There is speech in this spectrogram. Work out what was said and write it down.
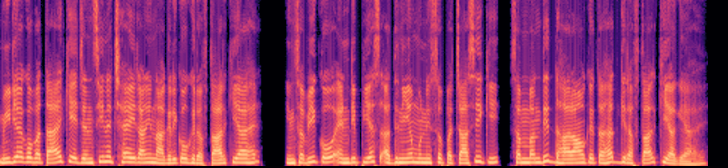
मीडिया को बताया कि एजेंसी ने छह ईरानी नागरिकों को गिरफ़्तार किया है। इन सभी को एनडीपीएस अधिनियम उन्नीस सौ पचासी की संबंधित धाराओं के तहत गिरफ़्तार किया गया है।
